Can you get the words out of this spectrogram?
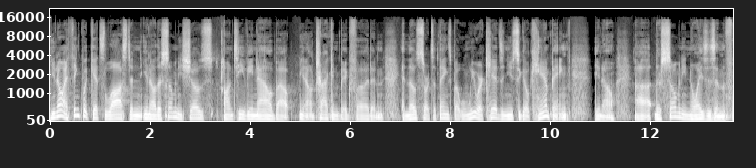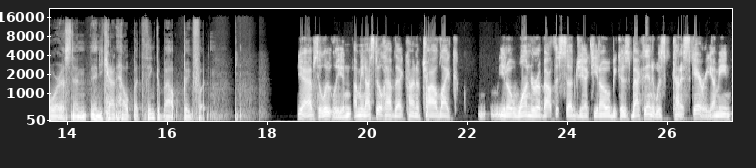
You know, I think what gets lost, and you know, there's so many shows on TV now about you know tracking Bigfoot and and those sorts of things. But when we were kids and used to go camping, you know, uh, there's so many noises in the forest, and and you can't help but think about Bigfoot. Yeah, absolutely. And I mean, I still have that kind of childlike, you know, wonder about the subject, you know, because back then it was kind of scary. I mean,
